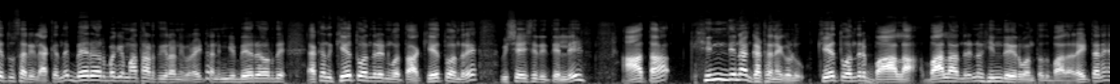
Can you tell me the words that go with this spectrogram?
ಕೇತು ಸರಿ ಇಲ್ಲ? ಯಾಕಂದರೆ ಬೇರೆಯವ್ರ ಬಗ್ಗೆ ಮಾತಾಡ್ತೀರಾ ನೀವು ರೈಟಾ ನಿಮಗೆ ಬೇರೆಯವ್ರದ್ದೇ ಯಾಕಂದರೆ ಕೇತು ಅಂದರೆ ಏನು ಗೊತ್ತಾ? ಕೇತು ಅಂದರೆ ವಿಶೇಷ ರೀತಿಯಲ್ಲಿ ಆತ ಹಿಂದಿನ ಘಟನೆಗಳು, ಕೇತು ಅಂದರೆ ಬಾಲ ಬಾಲ ಅಂದ್ರೇನು ಹಿಂದೆ ಇರುವಂಥದ್ದು ಬಾಲ ರೈಟ್ ತಾನೆ?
